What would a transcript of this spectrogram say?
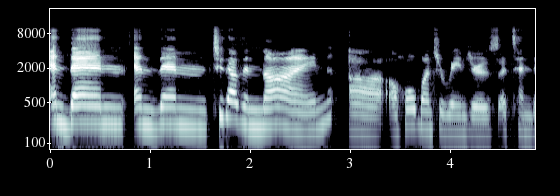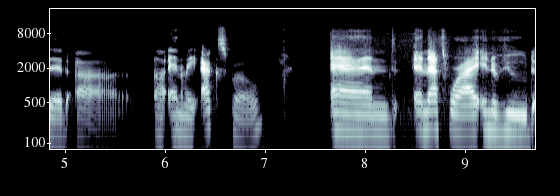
And then, and then 2009, uh, a whole bunch of Rangers attended uh, uh, Anime Expo, and and that's where I interviewed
